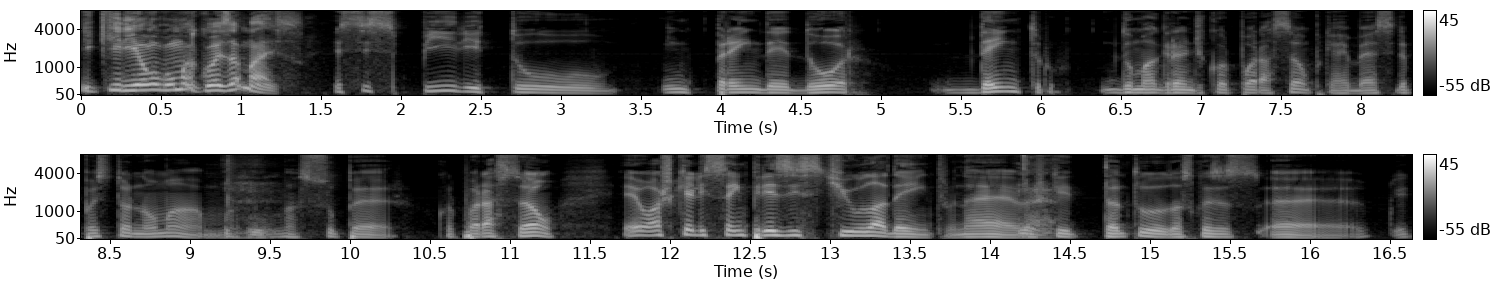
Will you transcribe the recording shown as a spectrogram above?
e queriam alguma coisa a mais. Esse espírito empreendedor dentro de uma grande corporação, porque a RBS depois se tornou uma, uma, uma super corporação, eu acho que ele sempre existiu lá dentro, né? É. Acho que tanto das coisas é,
